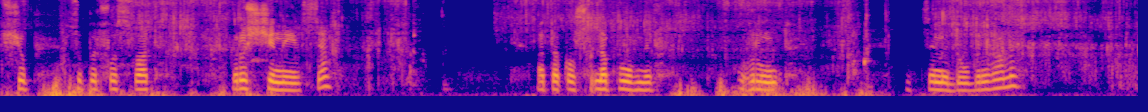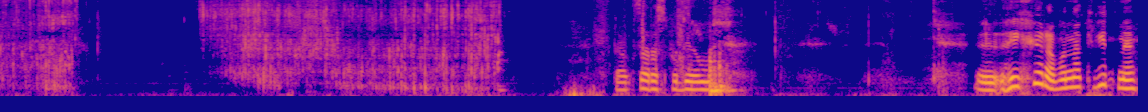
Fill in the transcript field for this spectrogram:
Щоб суперфосфат розчинився, а також наповнив ґрунт цими добривами. Так, зараз подивимось. Е, Гейхера, вона квітне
